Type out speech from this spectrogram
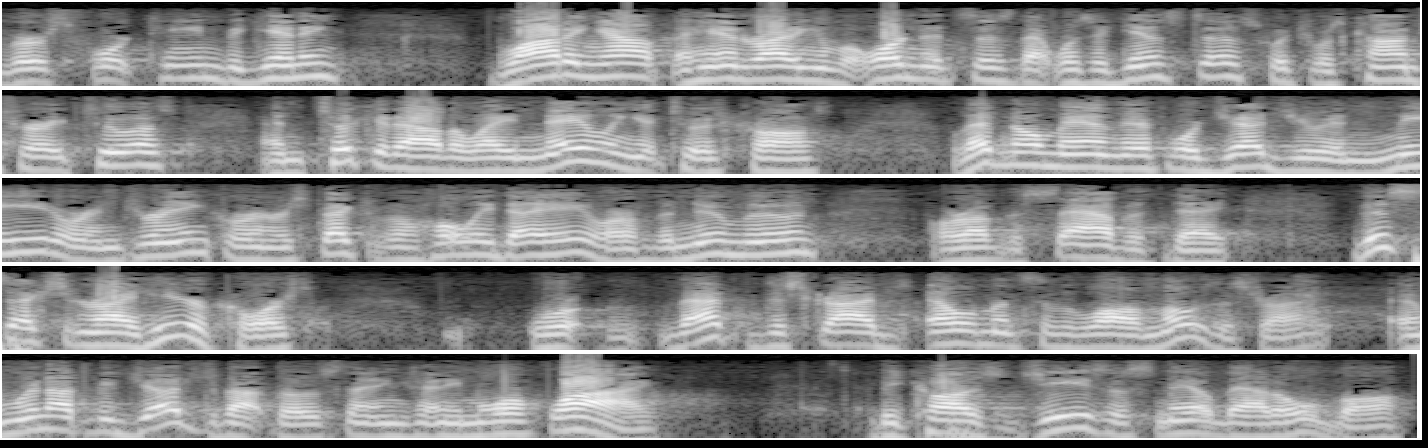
verse 14, beginning, blotting out the handwriting of ordinances that was against us, which was contrary to us, and took it out of the way, nailing it to his cross. Let no man therefore judge you in meat or in drink or in respect of the holy day or of the new moon or of the Sabbath day. This section right here, of course, that describes elements of the law of Moses, right? And we're not to be judged about those things anymore. Why? Because Jesus nailed that old law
